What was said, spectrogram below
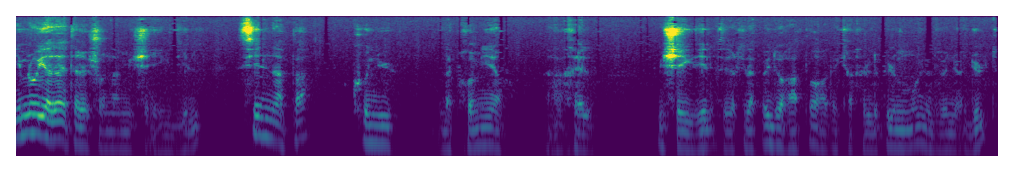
Imloyada et Rishona Igdil, s'il n'a pas connu la première Rachel, Igdil, c'est-à-dire qu'il n'a pas eu de rapport avec Rachel depuis le moment où il est devenu adulte.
